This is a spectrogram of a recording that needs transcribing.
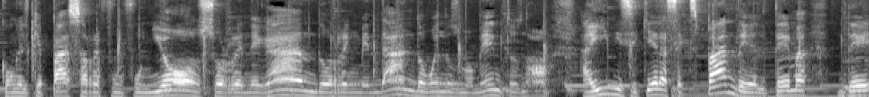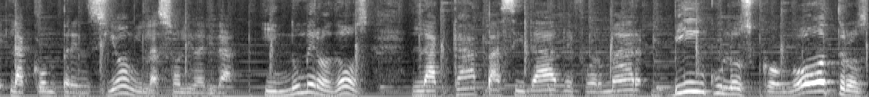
con el que pasa refunfuñoso, renegando, reenmendando buenos momentos. No, ahí ni siquiera se expande el tema de la comprensión y la solidaridad. Y número dos, la capacidad de formar vínculos con otros.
